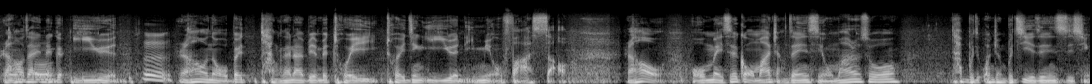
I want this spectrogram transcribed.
然后在那个医院，嗯，然后呢，我被躺在那边被推推进医院里面，我发烧，然后我每次跟我妈讲这件事情，我妈都说她不完全不记得这件事情，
